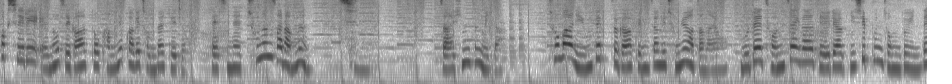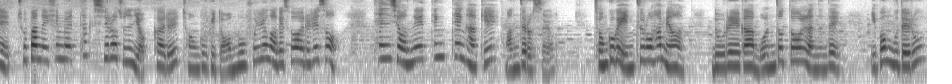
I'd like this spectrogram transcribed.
확실히 에너지가 더 강력하게 전달되죠. 대신에 추는 사람은 진짜 힘듭니다. 초반 임팩트가 굉장히 중요하잖아요. 무대 전체가 대략 20분 정도인데 초반에 힘을 탁 실어주는 역할을 정국이 너무 훌륭하게 소화를 해서 tension을 탱탱하게 만들었어요. 전국의 인트로 하면 노래가 먼저 떠올랐는데 이번 무대로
